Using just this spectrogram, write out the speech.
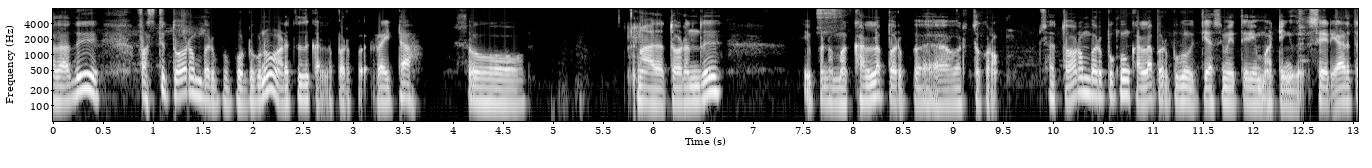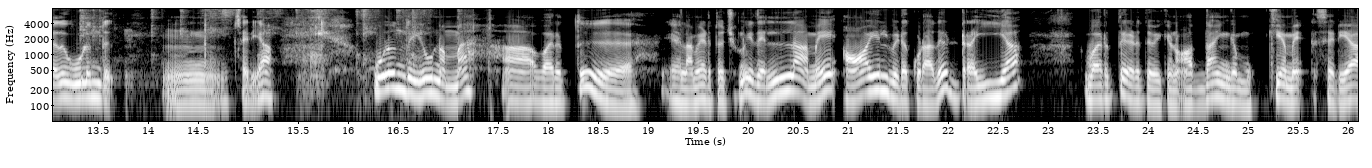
அதாவது ஃபஸ்ட்டு தோரம்பருப்பு போட்டுக்கணும். அடுத்தது கடலப்பருப்பு. ரைட்டா ஸோ அதை தொடர்ந்து இப்போ நம்ம கடலப்பருப்பை வறுத்துக்கிறோம். சார் தோரம்பருப்புக்கும் கடலப்பருப்புக்கும் வித்தியாசமே தெரிய மாட்டேங்குது. சரி அடுத்தது உளுந்து. சரியா? உளுந்தையும் நம்ம வறுத்து எல்லாமே எடுத்து வச்சுக்கணும். இது எல்லாமே ஆயில் விடக்கூடாது. ட்ரையாக வறுத்து எடுத்து வைக்கணும். அதுதான் இங்கே முக்கியமே சரியா?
